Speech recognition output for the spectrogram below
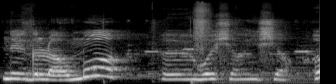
那个老莫？呃，我想一想，啊。”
